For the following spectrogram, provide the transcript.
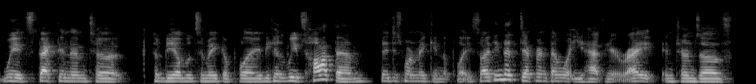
we expecting them to to be able to make a play because we've taught them, they just weren't making the play. So I think that's different than what you have here, right? In terms of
